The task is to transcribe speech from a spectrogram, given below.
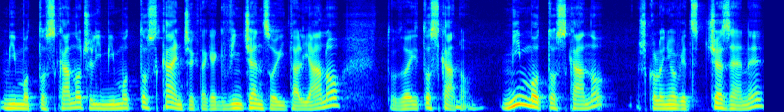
mimo Toscano, czyli mimo Toskańczyk, tak jak Vincenzo Italiano, to tutaj Toscano. Mimo Toscano szkoleniowiec Cezeny,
